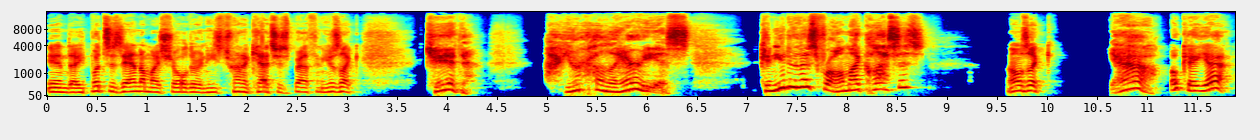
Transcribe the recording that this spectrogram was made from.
And uh, he puts his hand on my shoulder and he's trying to catch his breath. And he was like, Kid, you're hilarious. Can you do this for all my classes? And I was like, Yeah, okay, yeah.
